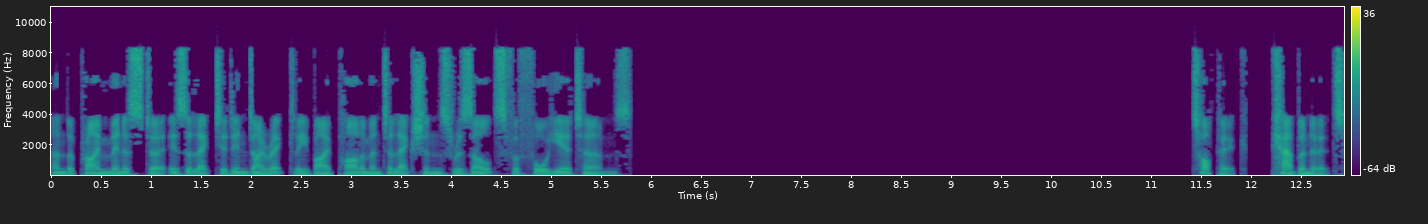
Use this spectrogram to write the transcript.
and the Prime Minister is elected indirectly by parliament elections results for four-year terms. Cabinet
